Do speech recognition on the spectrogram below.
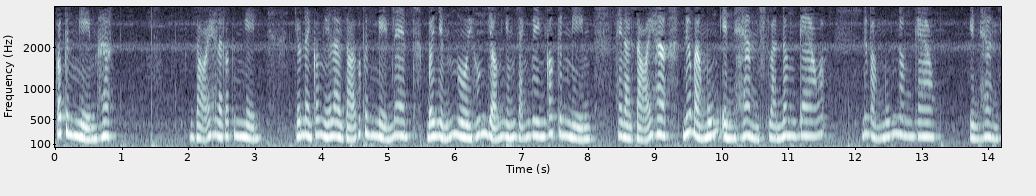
có kinh nghiệm ha. Giỏi hay là có kinh nghiệm? Chỗ này có nghĩa là giỏi, có kinh nghiệm đó em bởi những người hướng dẫn, những giảng viên có kinh nghiệm hay là giỏi ha. Nếu bạn muốn enhance là nâng cao á. Nếu bạn muốn nâng cao, enhance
